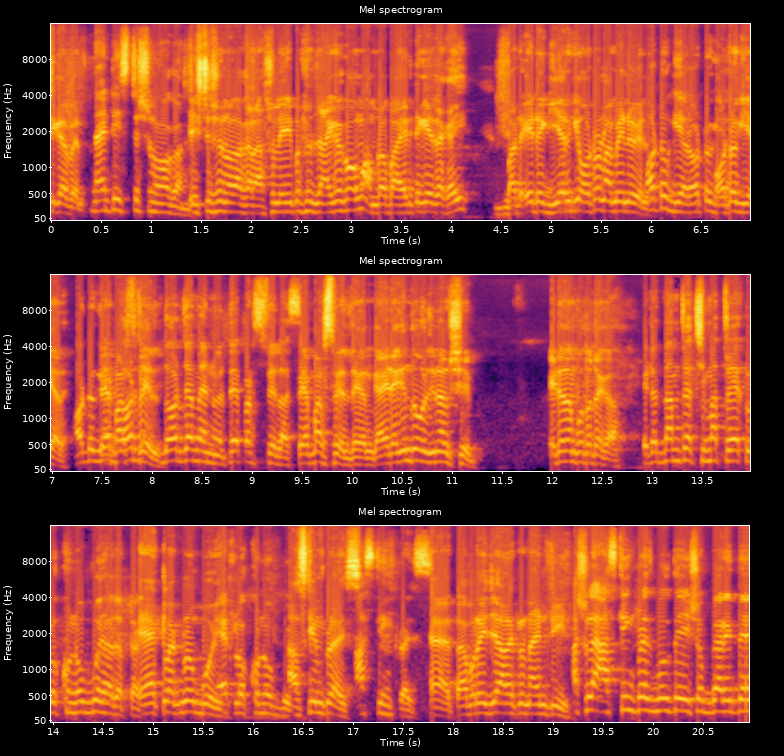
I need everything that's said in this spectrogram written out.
শিখাবেন। Ninety station wagon station wagon আসলে এই পাশে জায়গা কম আমরা বাইরে থেকে দেখাই। বাট এটা গিয়ার কি অটো না manual auto gear auto. Auto gear Papers fail। দরজা ম্যানুয়াল পেপারস ফেল আছে। পেপারস ফেল দেখেন গাড়িটা কিন্তু অরিজিনাল শেপ এটা দাম কত টাকা? এটার দাম চাচ্ছি মাত্র এক লক্ষ নব্বই হাজার টাকা। এক লাখ নব্বই? এক লক্ষ নব্বই। আস্কিং প্রাইস আস্কিং প্রাইস হ্যাঁ তারপরে এই যে আরেকটা নাইনটি আসলে আস্কিং প্রাইস বলতে এইসব গাড়িতে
